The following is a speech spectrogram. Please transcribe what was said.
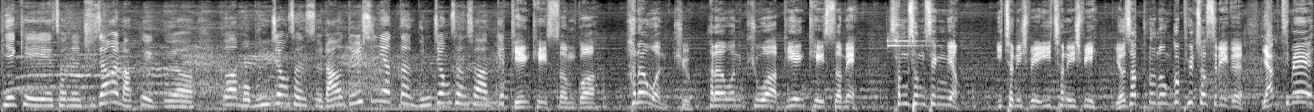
BNK에서는 주장을 맡고 있고요. 또한 뭐 문지영 선수 라운드 1순위였던 문지영 선수와 함께 BNK 썸과 하나원 큐, 하나원 큐와 BNK 썸의 삼성생명 2021-2022 여자 프로농구 퓨처스리그 양 팀의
